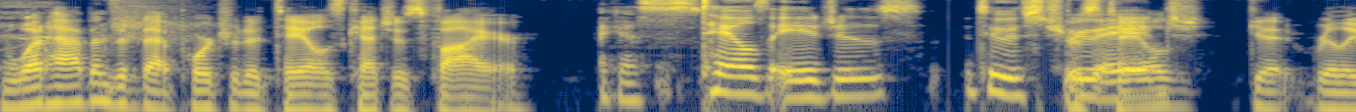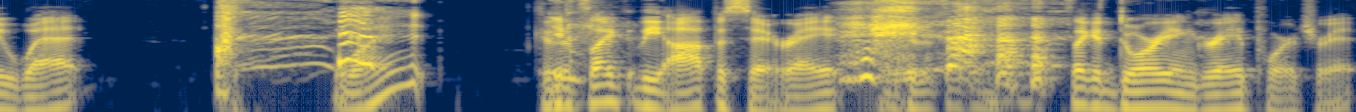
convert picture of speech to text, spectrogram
what happens if that portrait of Tails catches fire? I guess. Tails ages to his true Does age. Tails get really wet? What? Because it's like the opposite, right? It's like, a, it's like a Dorian Gray portrait.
